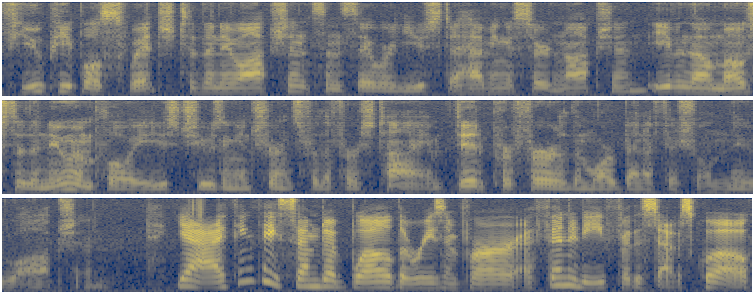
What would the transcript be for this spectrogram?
Few people switched to the new option since they were used to having a certain option, even though most of the new employees choosing insurance for the first time did prefer the more beneficial new option. Yeah, I think they summed up well the reason for our affinity for the status quo.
